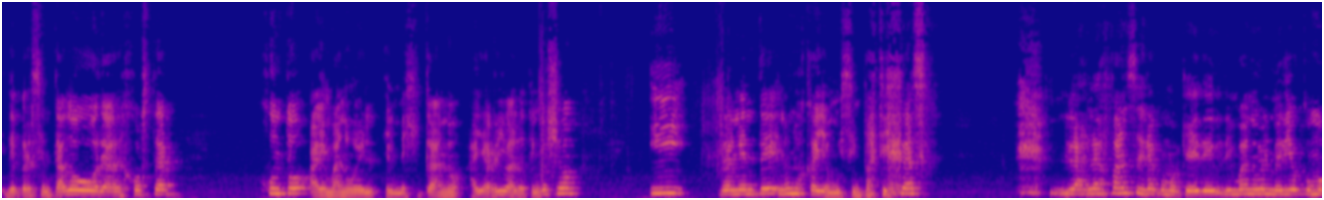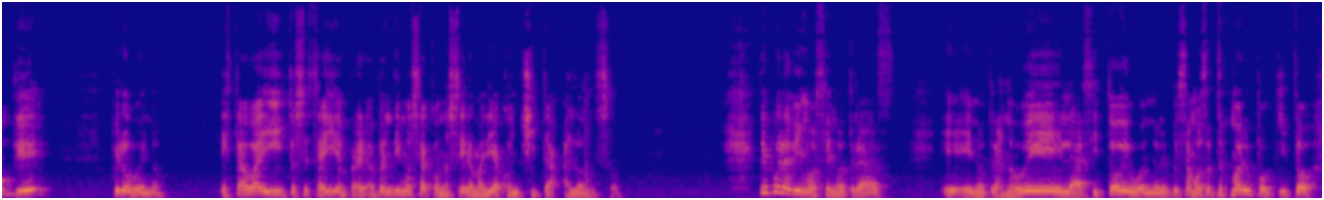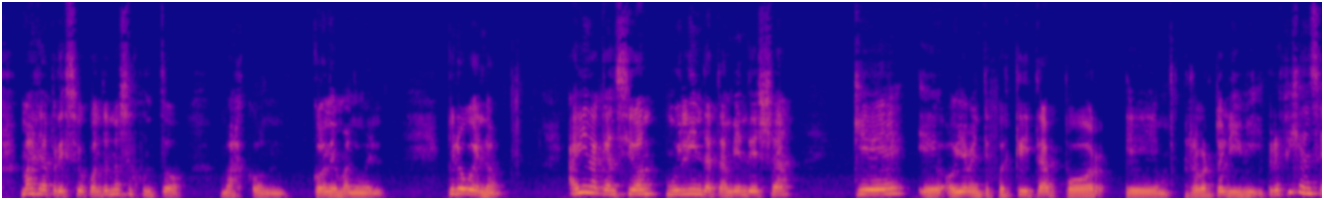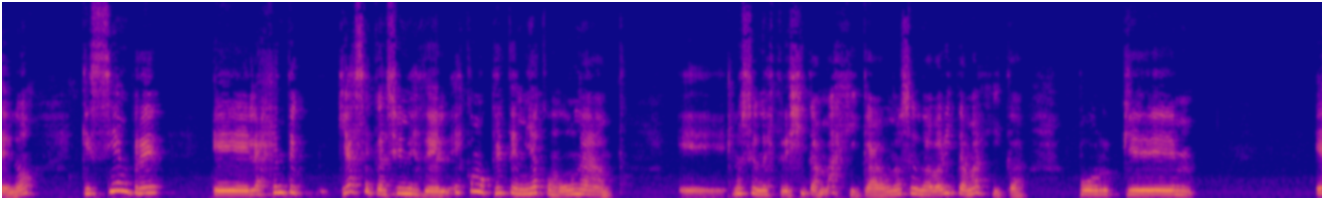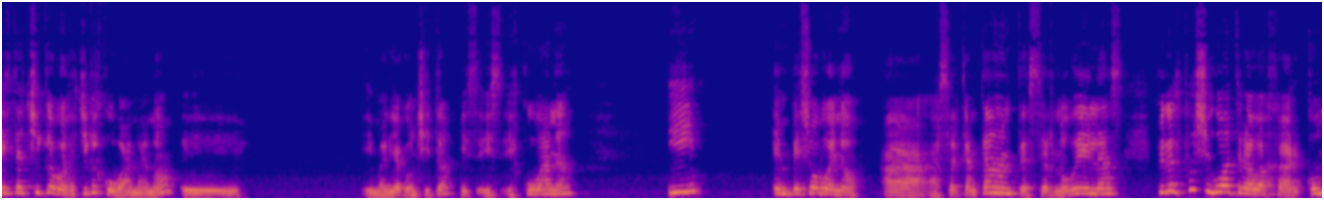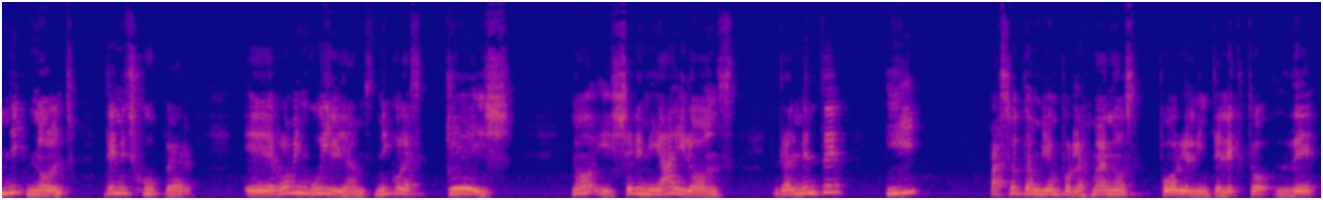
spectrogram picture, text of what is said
de presentadora, de hoster, junto a Emanuel, el mexicano, ahí arriba lo tengo yo, y realmente no nos caía muy simpáticas. Las, las fans era como que de, de Emanuel me dio como que, pero bueno, estaba ahí, entonces ahí aprendimos a conocer a María Conchita Alonso. Después la vimos en otras eh, en otras novelas y todo, y bueno, le empezamos a tomar un poquito más de aprecio cuando no se juntó más con, con Emanuel. Pero bueno, hay una canción muy linda también de ella que eh, obviamente fue escrita por eh, Roberto Livi, pero fíjense, ¿no? Que siempre la gente que hace canciones de él, es como que él tenía como una, no sé, una estrellita mágica, o no sé, una varita mágica, porque esta chica, bueno, esta chica es cubana, ¿no? Eh, eh, María Conchita es, es, es, cubana y empezó, bueno, a, ser cantante, a hacer novelas, pero después llegó a trabajar con Nick Nolte, Dennis Hooper, eh, Robin Williams, Nicolas Cage, ¿no? Y Jeremy Irons, realmente, y pasó también por las manos, por el intelecto de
